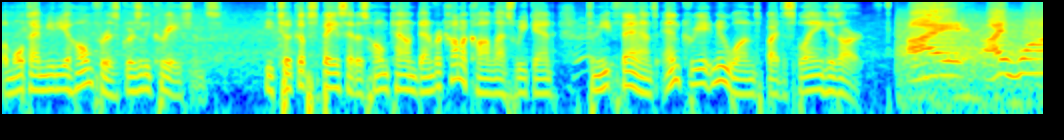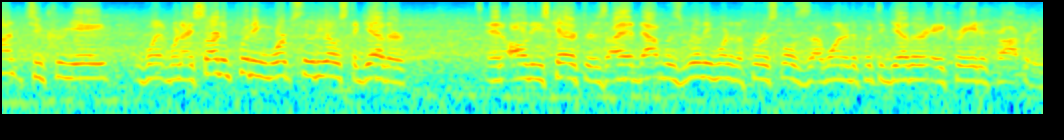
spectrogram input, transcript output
a multimedia home for his grisly creations. He took up space at his hometown Denver Comic Con last weekend to meet fans and create new ones by displaying his art. I, I want to create, when, when I started putting Worped Studios together and all these characters, I, that was really one of the first goals is I wanted to put together a creative property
